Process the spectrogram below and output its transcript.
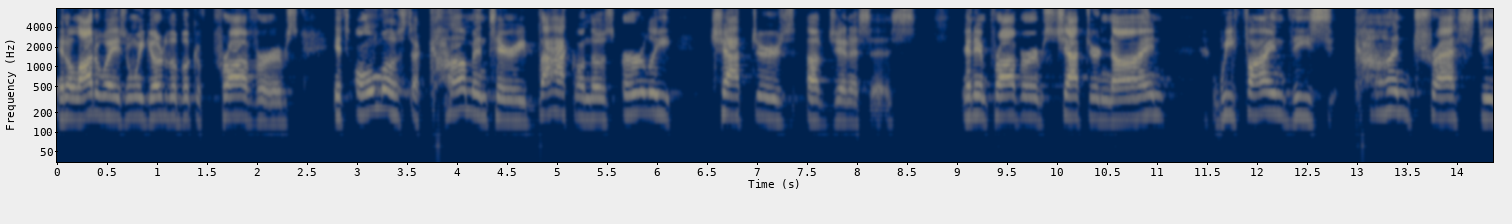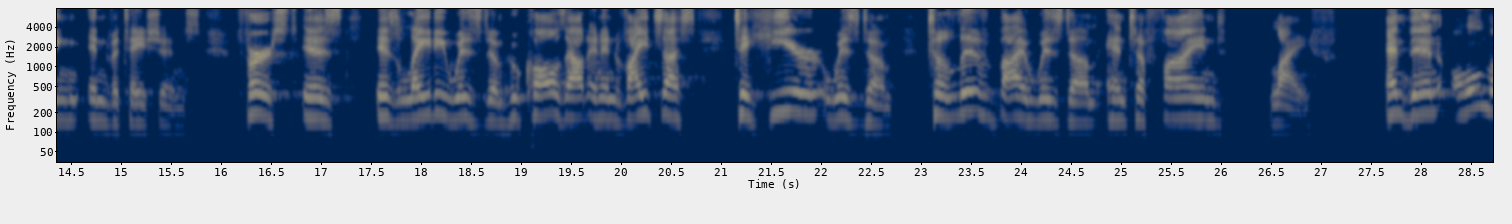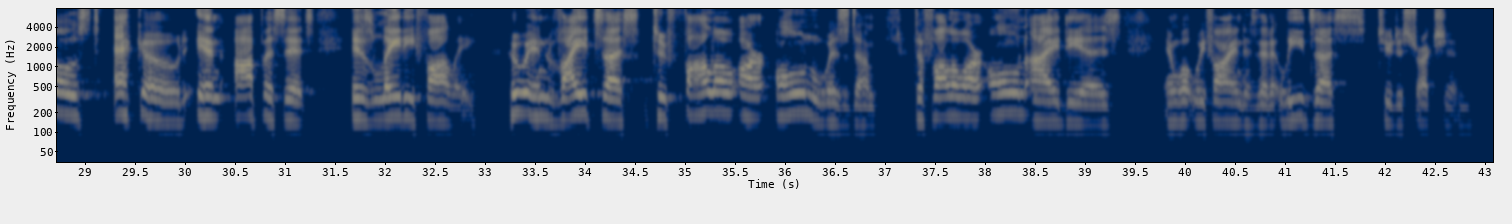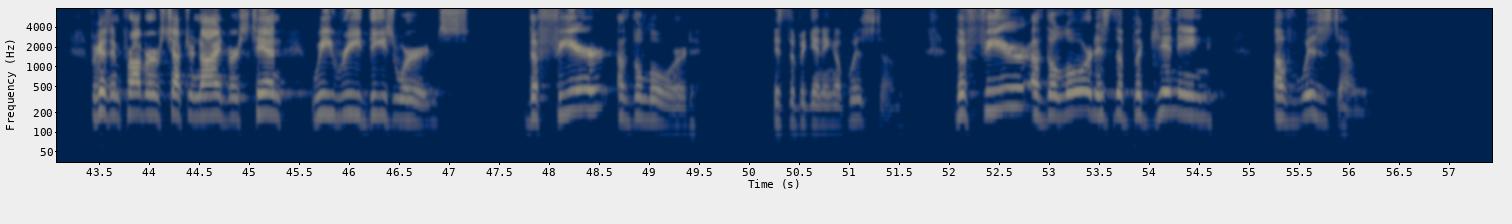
In a lot of ways, when we go to the book of Proverbs, it's almost a commentary back on those early chapters of Genesis. And in Proverbs chapter 9, we find these contrasting invitations. First is is Lady Wisdom, who calls out and invites us to hear wisdom, to live by wisdom, and to find life. And then, almost echoed in opposites, is Lady Folly, who invites us to follow our own wisdom, to follow our own ideas. And what we find is that it leads us to destruction. Because in Proverbs chapter 9, verse 10, we read these words The fear of the Lord is the beginning of wisdom. The fear of the Lord is the beginning of wisdom.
